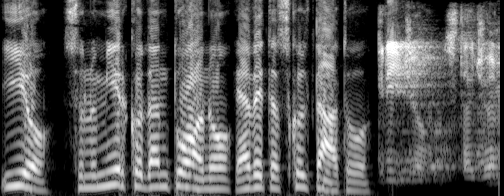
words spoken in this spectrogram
Io sono Mirko D'Antuono e avete ascoltato Grigio, stagione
